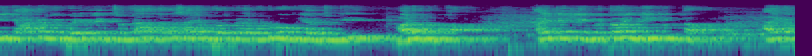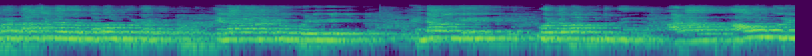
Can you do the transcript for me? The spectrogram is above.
நீங்கள் ஆக்கிரமிப்பு எடுக்கலைன்னு சொன்னால் விவசாய பொருட்களை கொண்டு போக முடியாதுன்னு சொல்லி மனு கொடுத்தோம். கலெக்டரேட்லையும் கொடுத்தோம் இங்கேயும் கொடுத்தோம். அதுக்கப்புறம் தாசில்தார் ஒரு தபால் போட்டாங்க எல்லாரும் ஆக்கிரமிப்பு எடுங்க. ரெண்டாவது ஒரு தபால் போட்டிருக்காங்க ஆனால் காவல்துறை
